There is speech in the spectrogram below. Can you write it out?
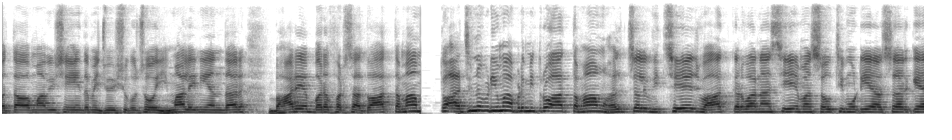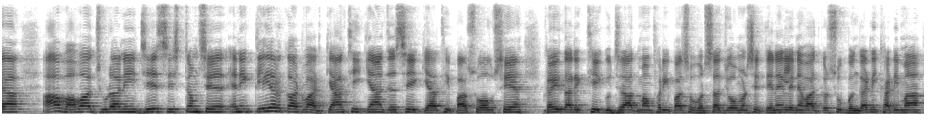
બતાવવામાં આવી છે. અહીં તમે જોઈ શકો છો, હિમાલયની અંદર ભારે બરફ વર્ષા. તો આ તમામ તો આજના વિડીયોમાં આપણે મિત્રો આ તમામ હલચલ વિશે જ વાત કરવાના છીએ. એમાં સૌથી મોટી અસર કે આ વાવાઝોડાની જે સિસ્ટમ છે એની ક્લિયર કટ વાત ક્યાંથી ક્યાં જશે, ક્યાંથી પાછું આવશે, કઈ તારીખથી ગુજરાતમાં ફરી પાછો વરસાદ જોવા મળશે તેને લઈને વાત કરશું. બંગાળની ખાડીમાં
